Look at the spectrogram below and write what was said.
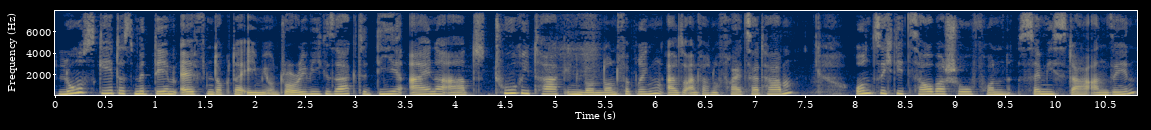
Los geht es mit dem elften Dr. Amy und Rory, wie gesagt, die eine Art Touri-Tag in London verbringen, also einfach nur Freizeit haben und sich die Zaubershow von Sammy Star ansehen.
